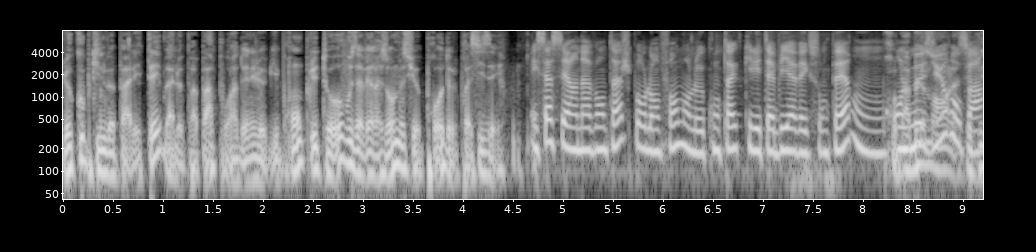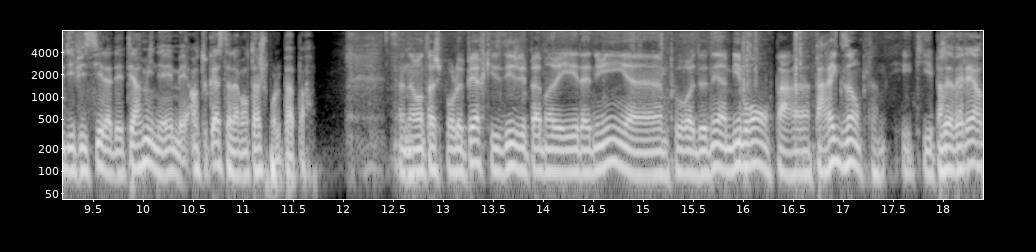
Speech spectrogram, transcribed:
Le couple qui ne veut pas allaiter, bah, le papa pourra donner le biberon plus tôt. Vous avez raison, monsieur Pro, de le préciser. Et ça, c'est un avantage pour l'enfant dans le contact qu'il établit avec son père? On, on le mesure là, ou C'est pas? plus difficile à déterminer, mais en tout cas, c'est un avantage pour le papa. C'est un avantage pour le père qui se dit, je vais pas me réveiller la nuit euh, pour donner un biberon, par, par exemple. Et qui est Vous avez l'air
